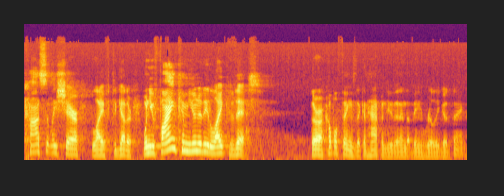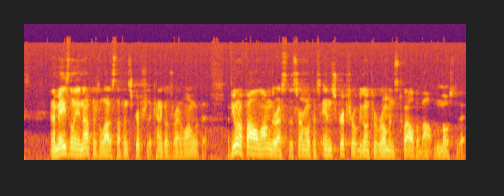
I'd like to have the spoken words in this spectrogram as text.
constantly share life together. When you find community like this, there are a couple things that can happen to you that end up being really good things. And amazingly enough, there's a lot of stuff in Scripture that kind of goes right along with it. If you want to follow along the rest of the sermon with us in Scripture, we'll be going through Romans 12 about most of it.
